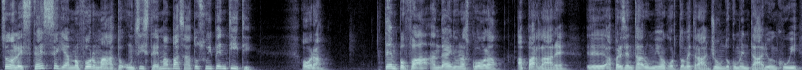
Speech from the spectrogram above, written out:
sono le stesse che hanno formato un sistema basato sui pentiti. Ora, Tempo fa andai in una scuola a parlare eh, a presentare un mio cortometraggio, un documentario in cui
